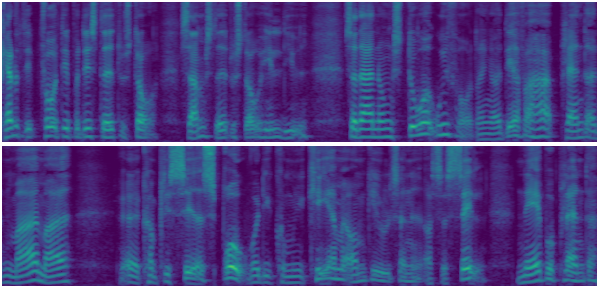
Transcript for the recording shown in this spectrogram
kan du det, få det på det sted, du står, samme sted, du står hele livet. Så der er nogle store udfordringer, og derfor har planter et meget, meget øh, kompliceret sprog, hvor de kommunikerer med omgivelserne og sig selv, naboplanter,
